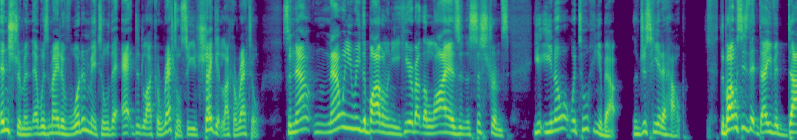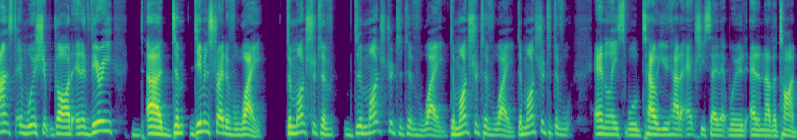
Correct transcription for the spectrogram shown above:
instrument that was made of wood and metal that acted like a rattle. So you'd shake it like a rattle. So now, now when you read the Bible and you hear about the lyres and the sistrums, you, you know what we're talking about. I'm just here to help. The Bible says that David danced and worshiped God in a very uh, de- demonstrative way, demonstrative, demonstrative way, demonstrative way, demonstrative. Annalise will tell you how to actually say that word at another time.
